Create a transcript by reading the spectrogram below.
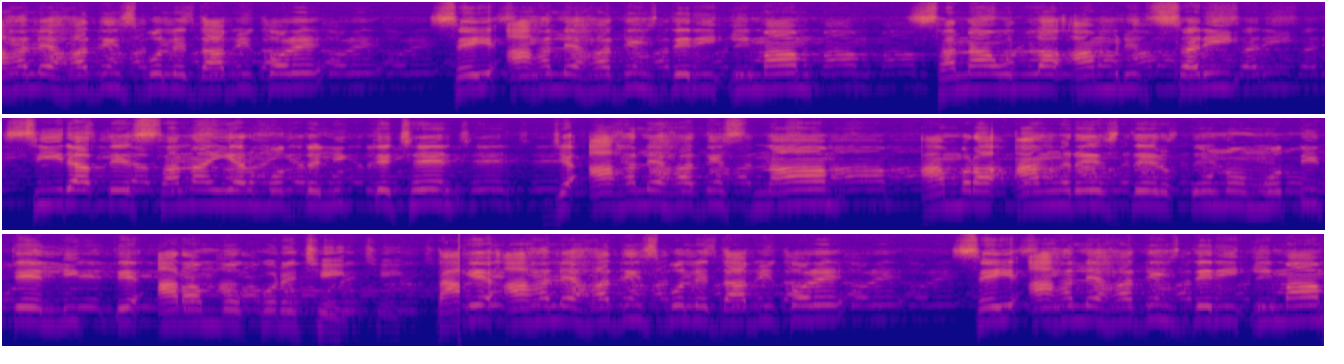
আহলে হাদিস বলে দাবি করে সেই আহলে হাদিসদেরই ইমাম সানাউল্লাহ আমৃতসারি সিরাতে সানাইয়ার মধ্যে লিখতেছেন যে, আহলে হাদিস নাম আমরা আংরেজদের অনুমতিতে লিখতে আরম্ভ করেছি। তাকে আহলে হাদিস বলে দাবি করে সেই আহলে হাদিসদেরই ইমাম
